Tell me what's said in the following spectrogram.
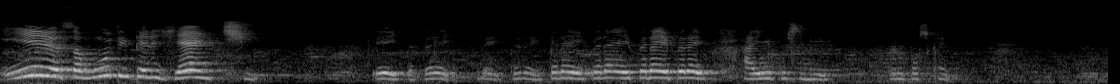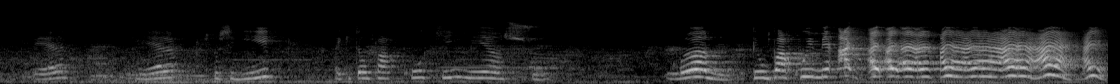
Isso, muito inteligente. Eita, peraí, peraí, peraí, peraí, peraí, peraí, peraí. Aí eu consegui. Eu não posso cair. Pera, pera, consegui. Aqui tem um parkour aqui imenso. Mano, tem um parkour imenso. Ai, ai, ai, ai, ai, ai, ai, ai, ai, ai,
